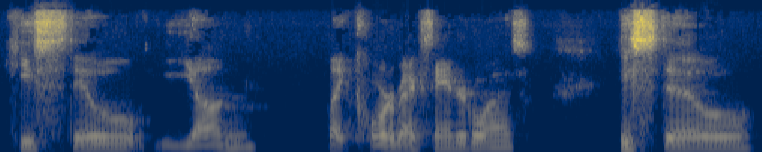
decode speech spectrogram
he's still young, like quarterback standard wise. He's still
